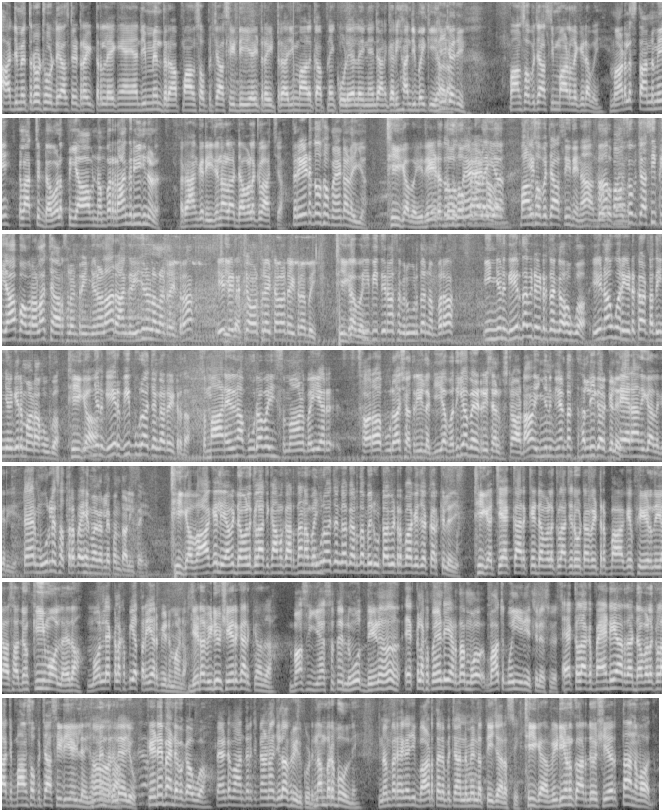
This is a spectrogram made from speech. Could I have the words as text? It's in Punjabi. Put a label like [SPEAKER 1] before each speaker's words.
[SPEAKER 1] ਅੱਜ ਮਿੱਤਰੋ ਤੁਹਾਡੇ ਵਾਸਤੇ ਟਰੈਕਟਰ ਲੈ ਕੇ ਆਏ ਆ ਜੀ ਮਹਿੰਦਰਾ 585 DI ਟਰੈਕਟਰ ਆ ਜੀ ਮਾਲਕ ਆਪਣੇ ਕੋਲੇ ਆ ਲੈਣੇ ਜਾਣਕਾਰੀ। ਹਾਂਜੀ ਬਾਈ ਕੀ ਹਾਲ
[SPEAKER 2] ਠੀਕ ਹੈ ਜੀ।
[SPEAKER 1] 585 ਮਾਡਲ ਕਿਹੜਾ ਬਾਈ?
[SPEAKER 2] Model 97 clutch double Punjab number ਰੰਗ ਰੀਜਨਲ
[SPEAKER 1] ਰੰਗ ਰੀਜਨਲ ਆ ਡਬਲ ਕਲਚ ਆ।
[SPEAKER 2] ਤੇ ਰੇਟ 265 ਵਾਲਾ ਹੀ ਆ।
[SPEAKER 1] ਠੀਕ ਆ ਬਾਈ ਰੇਟ
[SPEAKER 2] ਰੇਟ
[SPEAKER 1] 265
[SPEAKER 2] ਵਾਲਾ ਹੀ ਆ।
[SPEAKER 1] 585 ਦੇਣਾ
[SPEAKER 2] ਹਾਂ
[SPEAKER 1] 265
[SPEAKER 2] 585 50 ਪਾਵਰ ਵਾਲਾ 4 ਸਿਲੰਡਰ ਇੰਜਨ ਵਾਲਾ ਰੰਗ ਰੀਜਨਲ ਵਾਲਾ ਟਰੈਕਟਰ ਆ। ਇਹ। ਟਰੈਕਟਰ ਚੌਰ ਸਲੇਟ ਵਾਲਾ ਟਰੈਕਟਰ ਆ ਬਾਈ।
[SPEAKER 1] ਠੀਕ ਆ ਬਾਈ।
[SPEAKER 2] ਪੀਬੀ 13 ਸੰਗਰੂਰ ਦਾ ਨੰਬਰ ਆ। ਇੰਜਨ ਗੇਅਰ ਦਾ ਵੀ ਟਰੈਕਟਰ ਚੰਗਾ ਹੋਊਗਾ। ਇਹ ਨਾ ਹੋਊਗਾ ਰੇਟ ਘੱਟ ਆ ਤੇ ਇੰਜਨ ਗੇਅਰ ਮਾੜਾ ਹੋਊਗਾ।
[SPEAKER 1] ਠੀਕ ਆ।
[SPEAKER 2] ਇੰਜਨ ਗੇਅਰ ਵੀ ਪੂਰਾ ਚੰਗਾ ਟਰੈਕਟਰ ਦਾ।
[SPEAKER 1] ਸਮਾਨ ਇਹਦੇ ਨਾਲ ਪੂਰਾ ਬਾਈ?
[SPEAKER 2] ਸਮਾਨ ਬਾਈ ਯਾਰ ਸਾਰਾ ਪੂਰਾ ਛਤਰੀ ਲੱਗੀ ਆ। ਵਧੀਆ ਬੈਟਰੀ ਸੈਲਫ ਸਟਾਰਟ ਆ। ਇੰਜਨ ਗੇਅਰ ਦਾ ਤਸੱਲੀ ਕਰਕੇ ਲੈ।
[SPEAKER 1] ਟਾਇਰਾਂ ਦੀ ਗੱਲ ਕਰੀਏ।
[SPEAKER 2] ਟਾਇਰ ਮੂਰਲੇ 70 ਪੈਸੇ ਮਗਰਲੇ 45 ਪੈਸੇ।
[SPEAKER 1] ਠੀਕ ਆ ਵਾਹ ਕੇ ਲਿਆ ਵੀ ਡਬਲ ਕਲਚ ਕੰਮ ਕਰਦਾ ਨਾ ਬਾਈ।
[SPEAKER 2] ਪੂਰਾ ਚੰਗਾ ਕਰਦਾ ਬਾਈ ਰੂਟਾਵੇਟਰ ਪਾ ਕੇ ਚੈੱਕ ਕਰਕੇ ਲੈ ਜੀ।
[SPEAKER 1] ਠੀਕ ਆ ਚੈੱਕ ਕਰਕੇ ਡਬਲ ਕਲਚ ਰੋਟਾਵੇਟਰ ਪਾ ਕੇ ਫੇਰ ਲਿਆ ਸਕਦੇ ਹੋ। ਕੀ ਮੁੱਲ ਹੈ ਇਹਦਾ?
[SPEAKER 2] ਮੁੱਲ 175000 ਰੁਪਏ ਡਿਮਾਂਡ ਆ।
[SPEAKER 1] ਜਿਹੜਾ ਵੀਡੀਓ ਸ਼ੇਅਰ ਕਰਕੇ ਆਉਂਦਾ।
[SPEAKER 2] ਬਸ ਯੈਸ ਤੇ ਨੋ ਦੇਣਾ 165000 ਦਾ ਬਾਅਦ ਚ ਕੋਈ ਨਹੀਂ ਚਲੇ ਇਸ ਵੇਸ
[SPEAKER 1] 165000 ਦਾ ਡਬਲ ਕਲਚ 585 DI ਲੈ ਜਾਓ ਮਹਿੰਦਰਾ।
[SPEAKER 2] ਲੈ ਜਾਓ।
[SPEAKER 1] ਕਿਹੜੇ ਪਿੰਡ ਵਕਾਊਗਾ?
[SPEAKER 2] ਪਿੰਡ ਬਾਂਦਰ ਚਟਾਣਾ ਜ਼ਿਲ੍ਹਾ ਫਰੀਦਕੋਟ
[SPEAKER 1] ਨੰਬਰ ਬੋਲ ਦੇ।
[SPEAKER 2] ਨੰਬਰ ਹੈਗਾ ਜੀ 6295 29480
[SPEAKER 1] ਠੀਕ ਆ ਵੀਡੀਓ ਨੂੰ ਕਰ ਦਿਓ ਸ਼ੇਅਰ ਧੰਨਵਾਦ।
